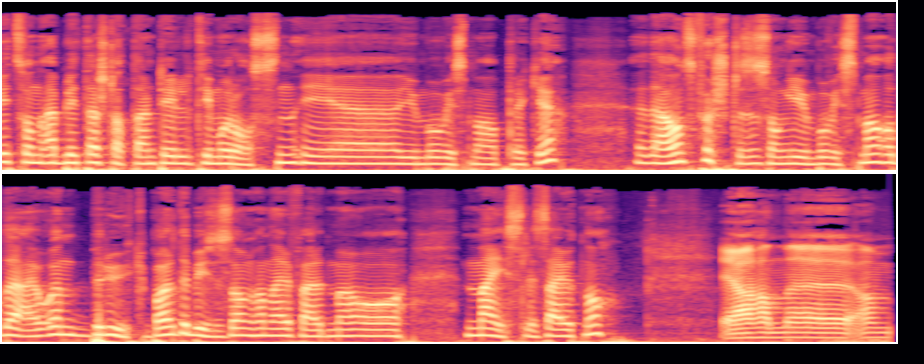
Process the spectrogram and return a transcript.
litt sånn er blitt erstatteren til Timo Aasen i eh, Jumbo Visma-opptrekket. Det er hans første sesong i Jumbo Visma, og det er jo en brukbar debutsesong han er i ferd med å meisle seg ut nå. Ja, han, han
